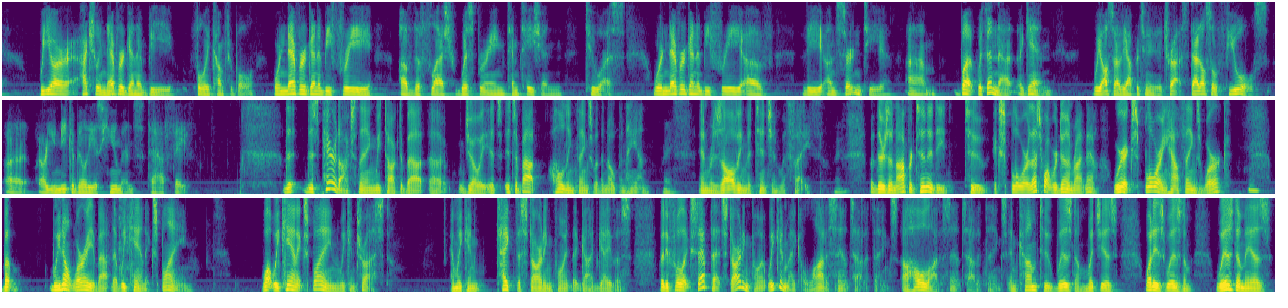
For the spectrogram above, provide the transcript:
we are actually never going to be fully comfortable. We're never going to be free of the flesh whispering temptation to us. We're never going to be free of the uncertainty. Um, but within that, again, we also have the opportunity to trust. That also fuels uh, our unique ability as humans to have faith. The, this paradox thing we talked about, uh, Joey, it's it's about holding things with an open hand right. And resolving the tension with faith. Right. But there's an opportunity to explore. That's what we're doing right now. We're exploring how things work, mm. but we don't worry about that we can't explain. What we can't explain, we can trust. And we can take the starting point that God gave us. But if we'll accept that starting point, we can make a lot of sense out of things, a whole lot of sense out of things, and come to wisdom, which is what is wisdom? Wisdom is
